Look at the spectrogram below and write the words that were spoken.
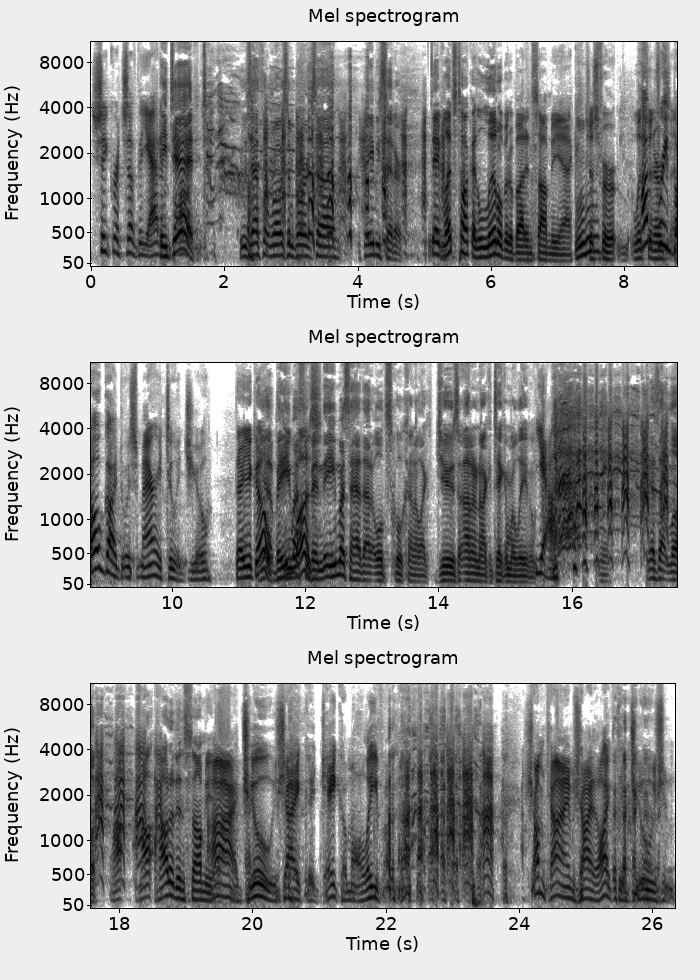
Secrets of the Atom he did. Bomb. he was Ethel Rosenberg's uh, babysitter. Dave, let's talk a little bit about Insomniac, Mm-hmm. just for listeners. Humphrey Bogart was married to a Jew. There you go. yeah, but he, must was. have been. He must have had that old school kind of like Jews. I don't know. I could take him or leave him. Yeah. He has that look. how, how did Insomniac? ah, Jews, I could take them or leave them. sometimes I like the Jews, and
